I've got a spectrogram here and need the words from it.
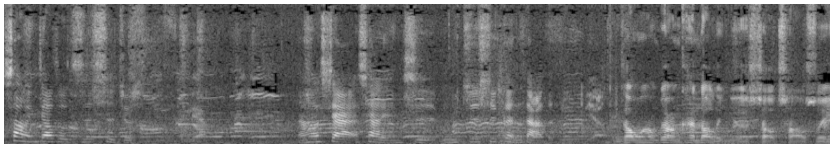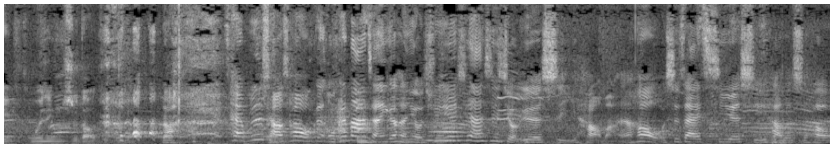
上联叫做知识就是力量，然后下下联是无知是更大的力量。你知道我刚刚不小心看到了你的小抄，所以我已经知道这个了。然后才不是小抄，我跟我跟大家讲一个很有趣，因为现在是九月十一号嘛，然后我是在七月十一号的时候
